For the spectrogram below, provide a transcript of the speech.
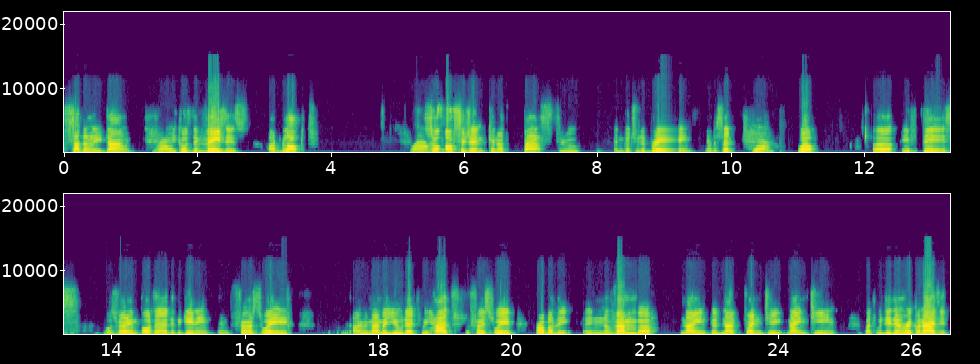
suddenly down Right. because the vases are blocked. Wow. So oxygen cannot pass through and go to the brain. You understand? yeah. Well, uh, if this was very important at the beginning in first wave, I remember you that we had the first wave probably in November 9, uh, 2019, but we didn't recognize it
